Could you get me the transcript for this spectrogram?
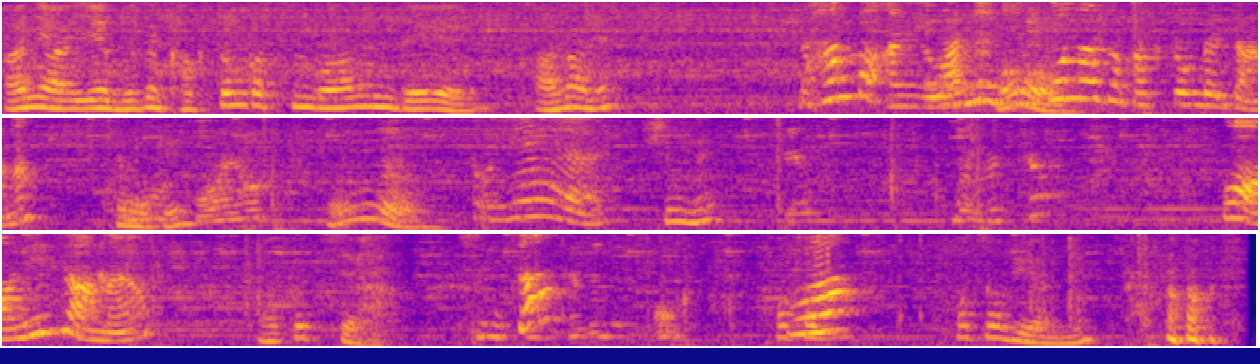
아니야, 얘 무슨 각성 같은 거 하는데 안 하네? 한 번 아니 완전 어. 죽고 나서 각성되지 않아? 그러게. 오 좋아요 오, 어 예. 쉽네? 뭐 그쵸? 어 아니지 않아요? 아, 끝이야. 진짜? 어? 허접, 뭐야? 허접이었네.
